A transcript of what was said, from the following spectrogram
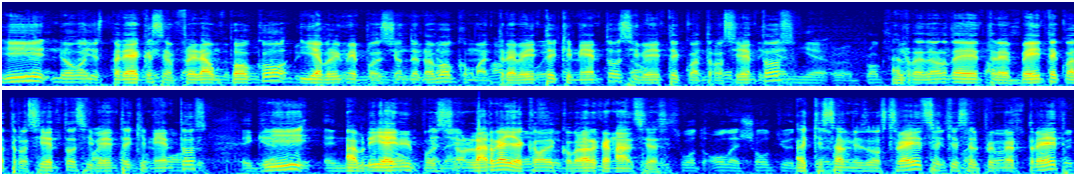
Y luego yo esperé a que se enfriara un poco y abrí mi posición de nuevo como entre 20.500 y 20.400. Alrededor de entre 20.400 y 20.500. Y abrí ahí mi posición larga y acabo de cobrar ganancias. Aquí Aquí están mis dos trades. Aquí es el primer trade,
